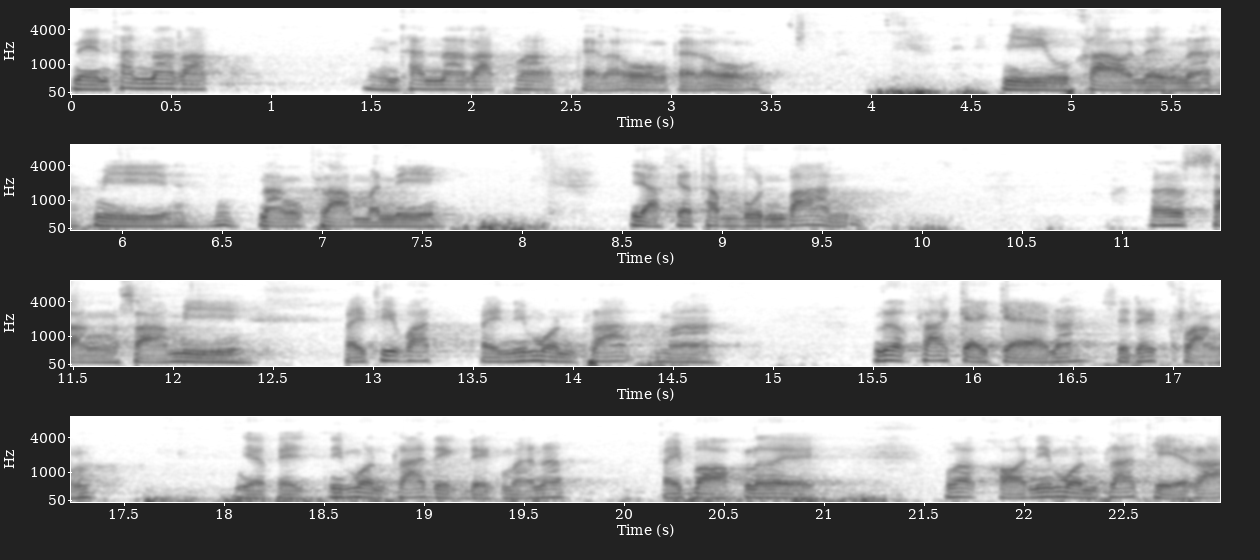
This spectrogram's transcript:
เนนท่านน่ารัก เนนท่านน่ารักมาก แต่ละองค์ แต่ละองค์ มีอยู่คราวหนึ่งนะ มีนางพรามณี อยากจะทำบุญบ้านก็สั่งสามีไปที่วัดไปนิมนต์พระมา เลือกพระแก่ๆนะจะได้ขลังอย่าไปนิมนต์พระเด็กๆมานะ ไปบอกเลย ว่าขอนิมนต์พระเถระ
